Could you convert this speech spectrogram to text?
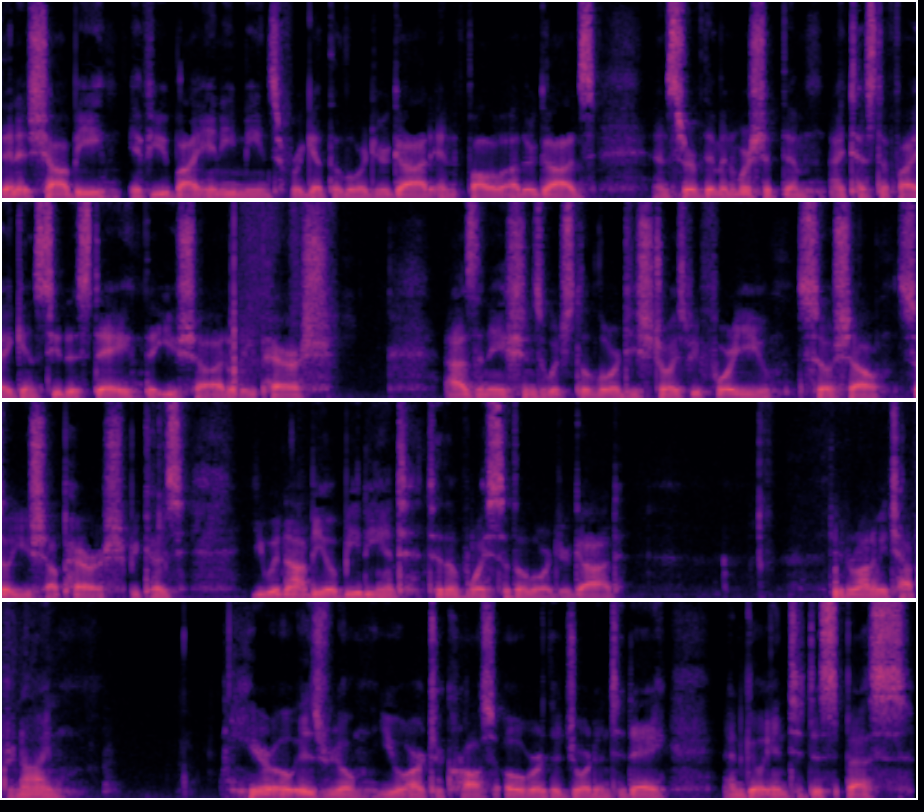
Then it shall be, if you by any means forget the Lord your God, and follow other gods, and serve them and worship them, I testify against you this day that you shall utterly perish. As the nations which the Lord destroys before you, so shall so you shall perish, because you would not be obedient to the voice of the Lord your God. Deuteronomy chapter 9. Hear, O Israel, you are to cross over the Jordan today and go into dispossess,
